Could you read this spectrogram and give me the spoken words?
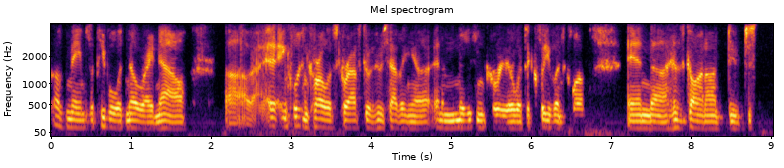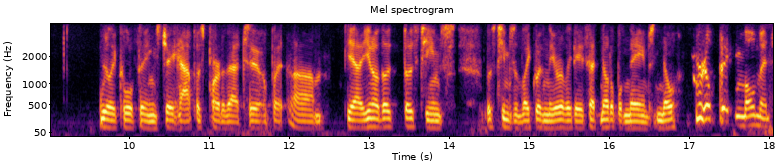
of names that people would know right now, uh, including Carlos Carrasco, who's having a, an amazing career with the Cleveland club and uh, has gone on to do just really cool things. Jay Happ was part of that too. But um, yeah, you know those those teams, those teams in Lakewood in the early days had notable names. No real big moments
